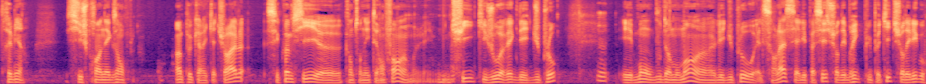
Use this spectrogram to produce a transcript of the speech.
Très bien. Si je prends un exemple un peu caricatural, c'est comme si, euh, quand on était enfant, hein, une fille qui joue avec des duplos, mm. et bon, au bout d'un moment, euh, les duplos, elle s'enlace et elle est passée sur des briques plus petites, sur des Legos.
